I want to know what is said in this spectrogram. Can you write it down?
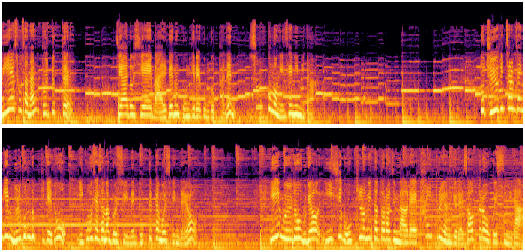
위에 솟아난 굴뚝들. 지하 도시의 맑은 공기를 공급하는 숨구멍인 셈입니다. 또 주유기처럼 생긴 물 공급 기계도 이곳에서만 볼 수 있는 독특한 모습인데요. 이 물도 무려 25km 떨어진 마을에 파이프를 연결해서 끌어오고 있습니다.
